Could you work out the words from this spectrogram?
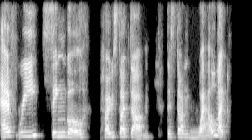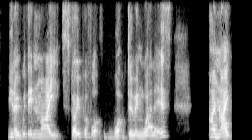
every single post I've done that's done well, like, you know, within my scope of what what doing well is, I'm like,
